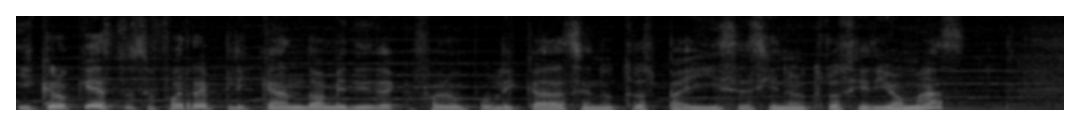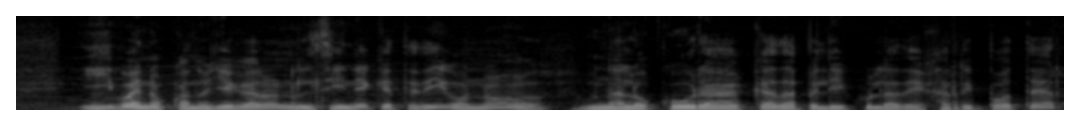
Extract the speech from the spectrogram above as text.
y creo que esto se fue replicando a medida que fueron publicadas en otros países y en otros idiomas. Y bueno, cuando llegaron al cine, que te digo, ¿no? Una locura cada película de Harry Potter.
